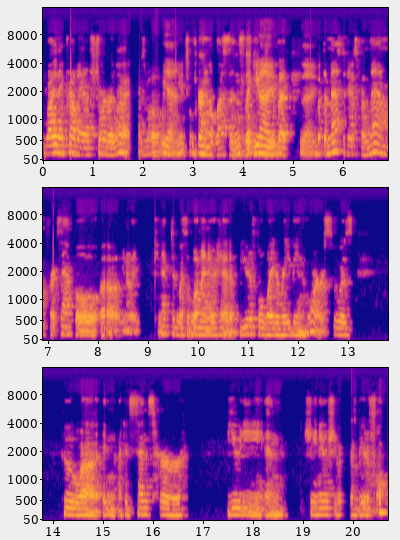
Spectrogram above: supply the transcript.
Why they probably have shorter lives. Well, we yeah. don't need to learn the lessons that you no, do, but no. but the messages from them, for example, uh, you know, I connected with a woman who had a beautiful white Arabian horse who was who uh, and I could sense her beauty and she knew she was beautiful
